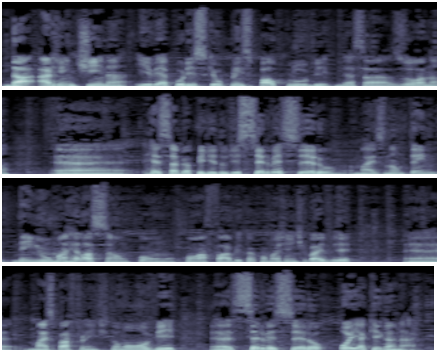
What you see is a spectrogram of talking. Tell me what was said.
da Argentina e é por isso que o principal clube dessa zona é, recebe o apelido de cerveceiro, mas não tem nenhuma relação com, com a fábrica, como a gente vai ver é, mais para frente. Então vamos ouvir é, Cerveceiro Oyakeganar.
